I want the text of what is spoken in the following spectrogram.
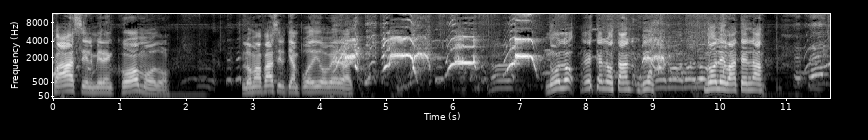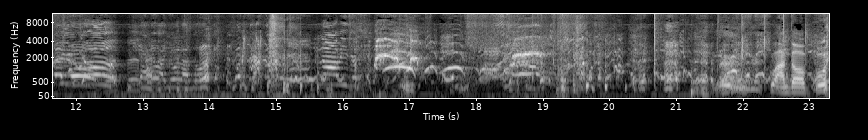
Fácil, miren, cómodo. Lo más fácil que han podido ver aquí. No lo, es que lo están bien. No levanten la. Deténgalo. Ya se bañó las. No. Cuando pu-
